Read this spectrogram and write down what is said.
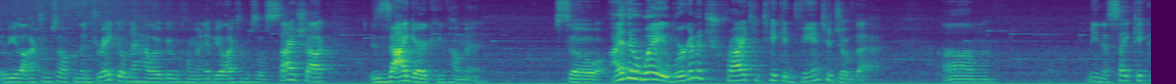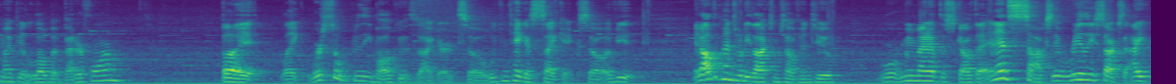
If he locks himself in the Draco, Nihilego can come in. If he locks himself Psyshock, Zygarde can come in. So either way, we're going to try to take advantage of that. Um, I mean, the Psychic might be a little bit better for him. But like we're still really bulky with Zygarde, so we can take a Psychic. So if you, it all depends what he locks himself into. We might have to scout that, and it sucks. It really sucks. I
